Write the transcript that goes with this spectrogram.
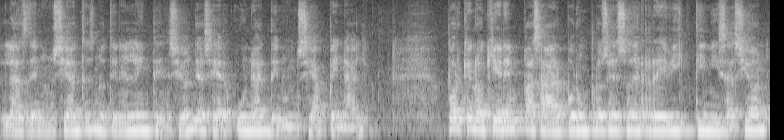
las denunciantes no tienen la intención de hacer una denuncia penal porque no quieren pasar por un proceso de revictimización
